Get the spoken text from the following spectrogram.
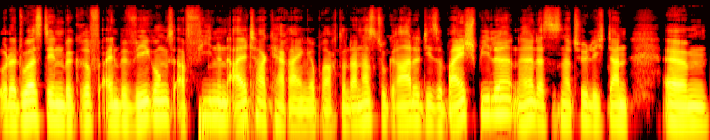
oder du hast den Begriff einen bewegungsaffinen Alltag hereingebracht und dann hast du gerade diese Beispiele, ne, das ist natürlich dann ähm,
